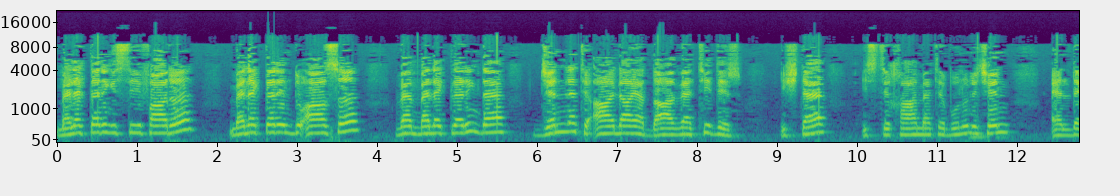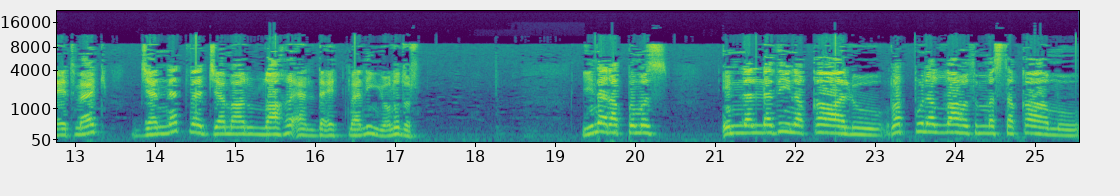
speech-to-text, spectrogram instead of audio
meleklerin istiğfarı, meleklerin duası ve meleklerin de cenneti alaya davetidir. İşte istikameti bunun için elde etmek, cennet ve cemalullahı elde etmenin yoludur. Yine Rabbimiz İnnellezîne kâlû Rabbunallâhu thumme istekâmû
